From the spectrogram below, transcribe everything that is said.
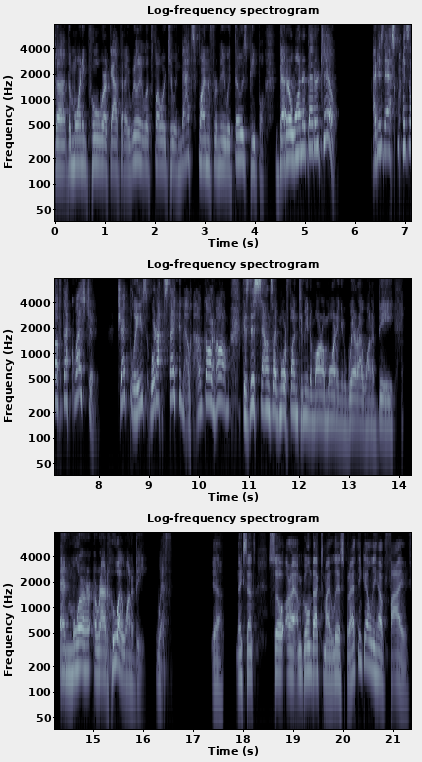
the, the morning pool workout that I really look forward to. And that's fun for me with those people. Better one or better two? I just ask myself that question. Check, please. We're not staying now. I'm going home because this sounds like more fun to me tomorrow morning and where I want to be and more around who I want to be with. Yeah. Makes sense. So, all right, I'm going back to my list, but I think I only have five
